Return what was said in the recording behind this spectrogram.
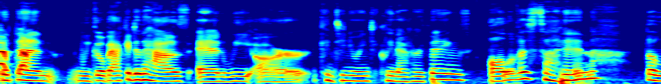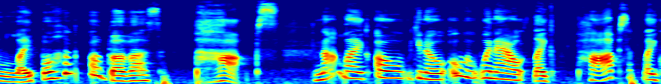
But then we go back into the house and we are continuing to clean out her things. All of a sudden, the light bulb above us pops. Not like, oh, you know, oh, it went out. Like, pops. Like,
